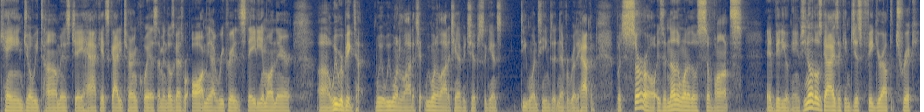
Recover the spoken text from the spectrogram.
Kane, Joey Thomas, Jay Hackett, Scotty Turnquist. I mean, those guys were all. I mean, I recreated the stadium on there. Uh, we were big time. We, we won a lot of we won a lot of championships against D1 teams that never really happened. But Searle is another one of those savants at video games. You know those guys that can just figure out the trick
